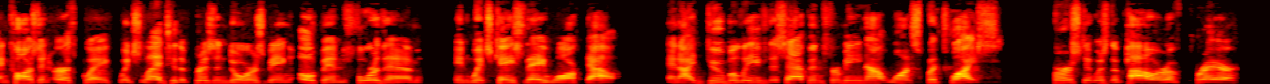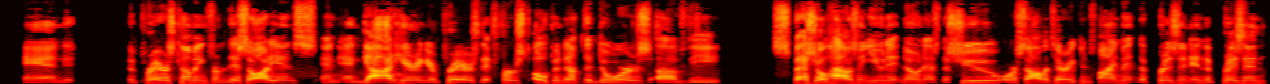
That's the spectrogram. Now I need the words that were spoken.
and caused an earthquake, which led to the prison doors being opened for them, in which case they walked out. And I do believe this happened for me not once, but twice. First, it was the power of prayer and the prayers coming from this audience and, and God hearing your prayers that first opened up the doors of the special housing unit known as the SHU or solitary confinement, the prison in the prison,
